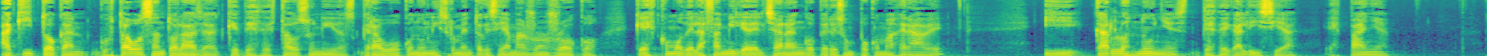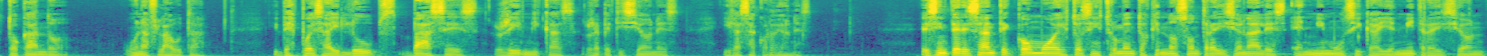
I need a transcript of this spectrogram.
Aquí tocan Gustavo Santolaya, que desde Estados Unidos grabó con un instrumento que se llama ronroco, que es como de la familia del charango, pero es un poco más grave. Y Carlos Núñez, desde Galicia, España, tocando una flauta. Y después hay loops, bases, rítmicas, repeticiones y las acordeones. Es interesante cómo estos instrumentos que no son tradicionales en mi música y en mi tradición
